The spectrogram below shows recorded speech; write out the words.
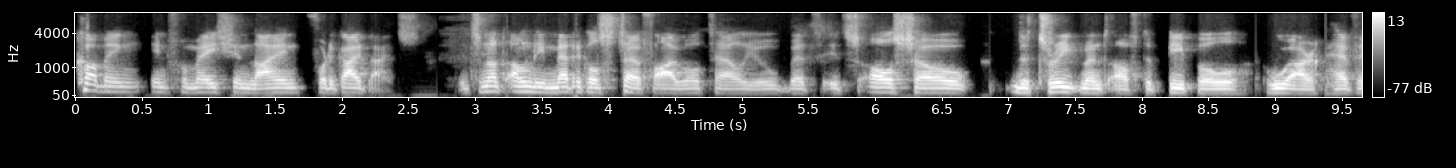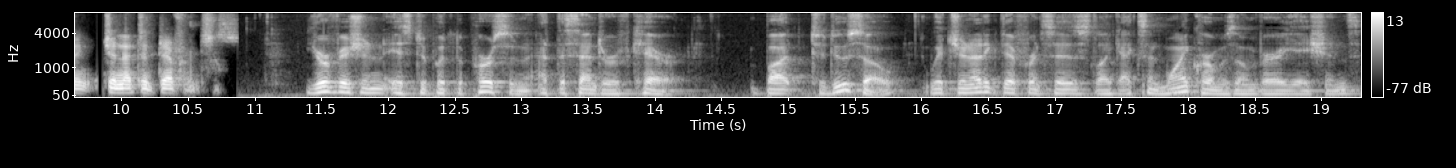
coming information line for the guidelines. It's not only medical stuff, I will tell you, but it's also the treatment of the people who are having genetic differences. Your vision is to put the person at the center of care. But to do so, with genetic differences like X and Y chromosome variations,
